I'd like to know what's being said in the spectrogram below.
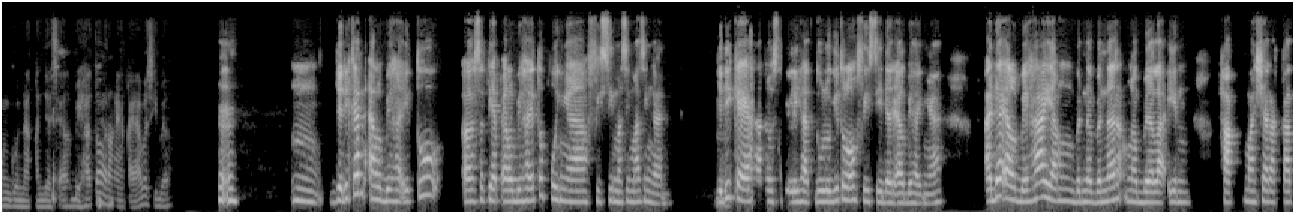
menggunakan jasa LBH itu orang yang kayak apa sih Bel? Mm -mm. Hmm, jadi kan LBH itu uh, setiap LBH itu punya visi masing-masing kan. Jadi hmm. kayak harus dilihat dulu gitu loh visi dari LBH-nya. Ada LBH yang benar-benar ngebelain hak masyarakat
